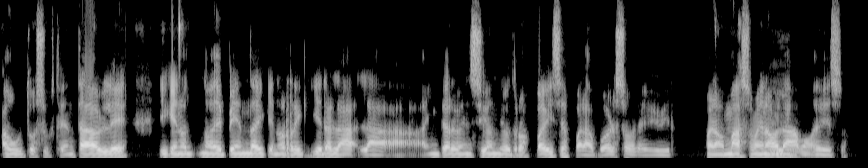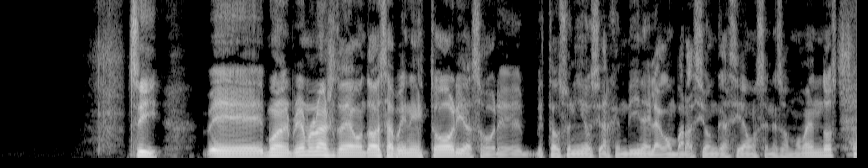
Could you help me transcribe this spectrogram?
autosustentable y que no, no dependa y que no requiera la, la intervención de otros países para poder sobrevivir. Bueno, más o menos hablábamos de eso. Sí. Eh, bueno, el primer programa yo te había contado esa pequeña historia sobre Estados Unidos y Argentina y la comparación que hacíamos en esos momentos. Sí.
